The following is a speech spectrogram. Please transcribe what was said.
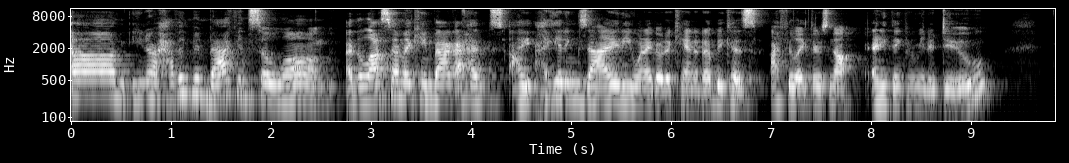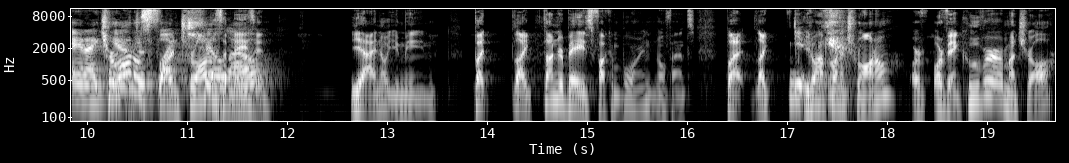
Um, you know, I haven't been back in so long. Uh, the last time I came back, I had I, I get anxiety when I go to Canada because I feel like there's not anything for me to do, and I can't Toronto's just fun. like Toronto's amazing. out. Yeah, I know what you mean. But like Thunder Bay is fucking boring. No offense. But like, Yeah. you don't have fun in Toronto or, or Vancouver or Montreal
